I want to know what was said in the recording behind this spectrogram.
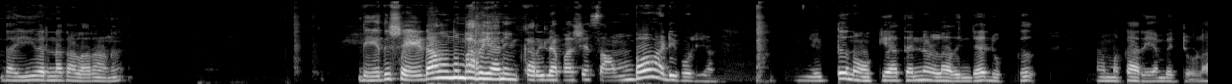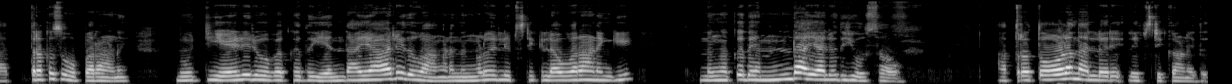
ദൈ വരുന്ന കളറാണ്. ഏത് ഷെയ്ഡാണെന്നൊന്നും പറയാൻ എനിക്കറിയില്ല. പക്ഷെ സംഭവം അടിപൊളിയാണ്. ഇട്ട് നോക്കിയാൽ തന്നെ ഉള്ള അതിന്റെ ലുക്ക് നമുക്ക് അറിയാൻ പറ്റുള്ളൂ. അത്രയ്ക്ക് സൂപ്പറാണ്. നൂറ്റിയേഴ് രൂപക്ക് ഇത് എന്തായാലും ഇത് വാങ്ങണം. നിങ്ങളൊരു ലിപ്സ്റ്റിക് ലവർ ആണെങ്കിൽ നിങ്ങൾക്ക് ഇത് എന്തായാലും ഇത് യൂസ് ആവും. അത്രത്തോളം നല്ലൊരു ലിപ്സ്റ്റിക്കാണിത്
